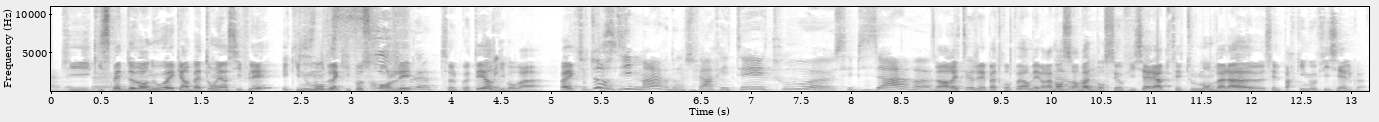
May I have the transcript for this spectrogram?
avec, qui, qui euh, se mettent devant nous avec un bâton et un sifflet, et et qui qui nous montrent là qu'il faut se ranger sur le côté. Non, on se dit bon bah ouais. Surtout, on se dit merde, on se fait arrêter et tout, euh, c'est bizarre. Non arrêtez, j'avais pas trop peur, mais vraiment Ah c'est en ouais. mode bon c'est officiel, c'est tout le monde va là, euh, c'est le parking officiel quoi.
